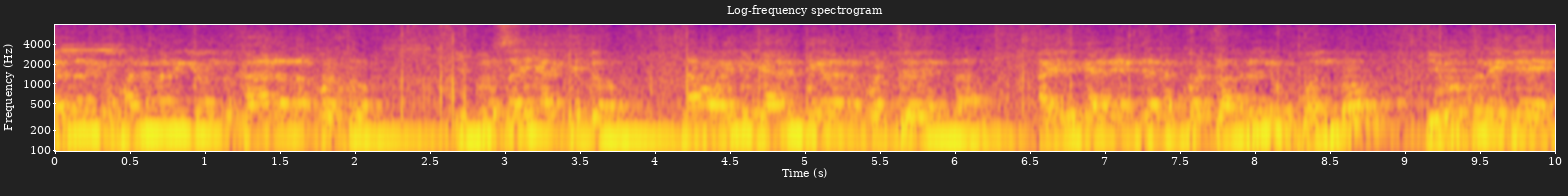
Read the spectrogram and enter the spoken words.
ಎಲ್ಲರಿಗೂ ಮನೆ ಮನೆಗೆ ಒಂದು ಕಾರ್ಡನ್ನು ಕೊಟ್ಟರು ಇಬ್ಬರು ಸಹಿ ಹಾಕಿದ್ರು ನಾವು ಐದು ಗ್ಯಾರಂಟಿಗಳನ್ನು ಕೊಡ್ತೇವೆ ಅಂತ ಐದು ಗ್ಯಾರಂಟಿಯನ್ನು ಕೊಟ್ಟು ಅದರಲ್ಲಿ ಒಂದು ಯುವಕರಿಗೆ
